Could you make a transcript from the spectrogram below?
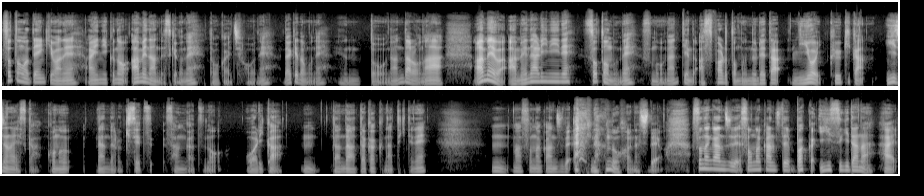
外の天気はね、あいにくの雨なんですけどね、東海地方ね。だけどもね、うんと、なんだろうな、雨は雨なりにね、外のね、その、なんていうの、アスファルトの濡れた匂い、空気感、いいじゃないですか。この、なんだろう、季節、3月の終わりか。うん、だんだん暖かくなってきてね。うん。まあそんな感じで。何のお話だよ。そんな感じでそんな感じでばっか言い過ぎだな。はい。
